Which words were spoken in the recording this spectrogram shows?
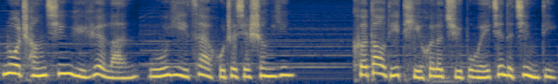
骆长青与月兰无意在乎这些声音，可到底体会了举步维艰的境地。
